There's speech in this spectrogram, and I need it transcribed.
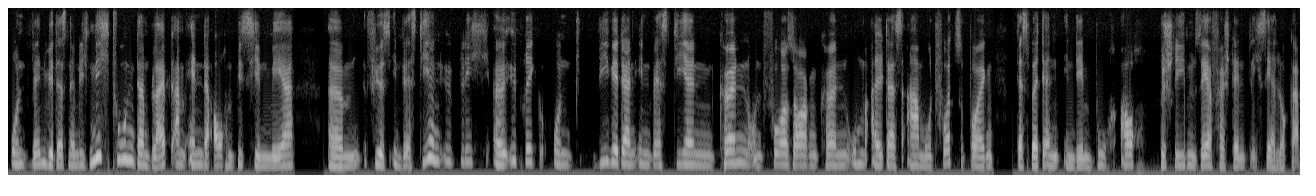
Und wenn wir das nämlich nicht tun, dann bleibt am Ende auch ein bisschen mehr ähm, fürs Investieren üblich, äh, übrig und wie wir dann investieren können und vorsorgen können, um Altersarmut vorzubeugen, das wird dann in dem Buch auch beschrieben, sehr verständlich, sehr locker.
